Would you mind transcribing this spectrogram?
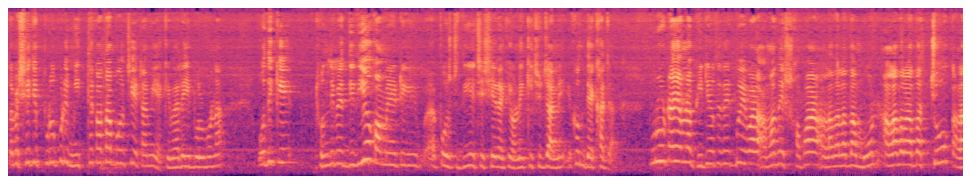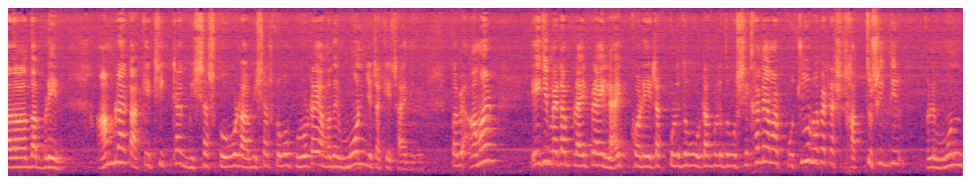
তবে সে যে পুরোপুরি মিথ্যে কথা বলছে, এটা আমি একেবারেই বলব না। ওদিকে সন্দীপের দিদিও কমিউনিটি পোস্ট দিয়েছে, সে নাকি অনেক কিছু জানে। এখন দেখা যাক। পুরোটাই আমরা ভিডিওতে দেখব। এবার আমাদের সবার আলাদা আলাদা মন, আলাদা আলাদা চোখ, আলাদা আলাদা ব্রেন আমরা কাকে ঠিকঠাক বিশ্বাস করব, না বিশ্বাস করব, পুরোটাই আমাদের মন যেটাকে সায় দেবে। তবে আমার এই যে ম্যাডাম প্রায় প্রায় লাইভ করে, এটা করে দেবো, ওটা বলে দেবো, সেখানে আমার প্রচুরভাবে একটা স্বার্থসিদ্ধির মানে মন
